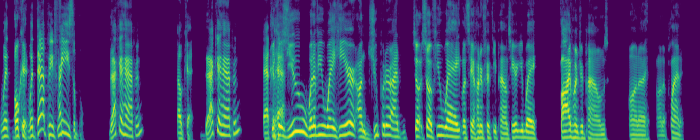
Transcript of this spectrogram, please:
Would, Okay. would that be feasible? That can happen. Okay. That can happen That could because happen. you, whatever you weigh here on Jupiter, I so so if you weigh, let's say 150 pounds here, you weigh 500 pounds on a on a planet.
